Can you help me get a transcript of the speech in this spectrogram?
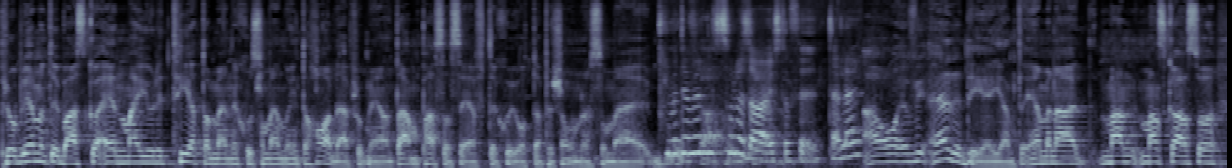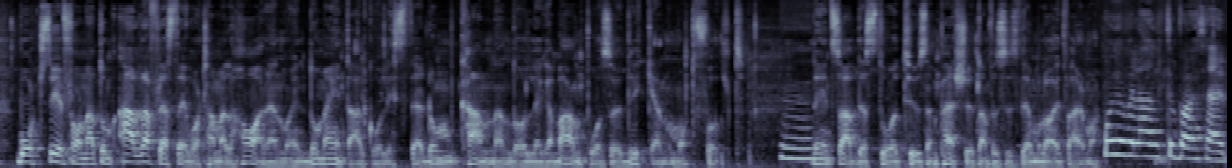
Problemet är bara, ska en majoritet av människor som ändå inte har det här problemet anpassa sig efter sju, åtta personer som är Men det är väl grova? solidariskt och fint, eller? Ja, är det det egentligen? Jag menar, man, man ska alltså bortse ifrån att de allra flesta i vårt samhälle har ändå, de är inte alkoholister. De kan ändå lägga band på sig och dricka en måttfullt. Det är inte så att det står tusen pers utanför Systembolaget varje morgon. Och jag vill alltid bara så här,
